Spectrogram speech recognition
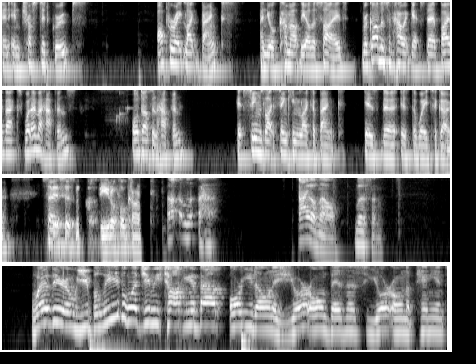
in, in trusted groups, operate like banks, and you'll come out the other side, regardless of how it gets there, buybacks, whatever happens or doesn't happen, it seems like thinking like a bank is the is the way to go. So this is the most beautiful Uh, I don't know. Listen, whether you believe in what Jimmy's talking about or you don't is your own business, your own opinion.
